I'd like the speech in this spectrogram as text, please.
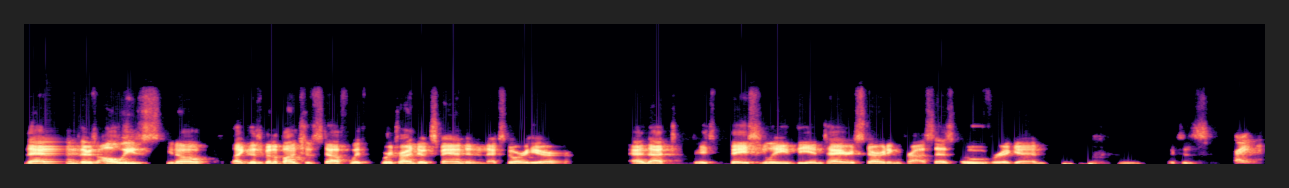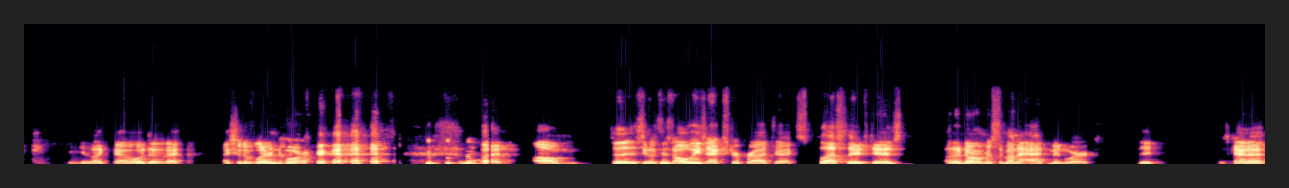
then there's always you know like there's been a bunch of stuff with we're trying to expand into next door here and that it's basically the entire starting process over again Mhm. which is Frightening. you're like oh did i i should have learned more. But um so it seems like there's always extra projects plus there's just an enormous amount of admin work that is kind of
